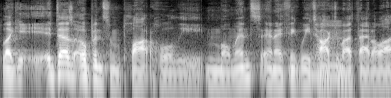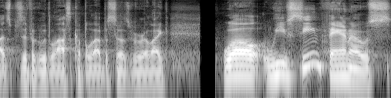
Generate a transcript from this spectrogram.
like it, it does open some plot holy moments, and I think we mm-hmm. talked about that a lot, specifically with the last couple episodes. We were like, well, we've seen Thanos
